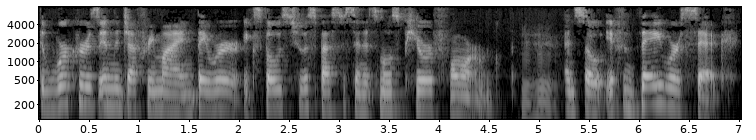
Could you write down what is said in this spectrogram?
the workers in the Jeffrey mine, they were exposed to asbestos in its most pure form. Mm-hmm. And so if they were sick,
